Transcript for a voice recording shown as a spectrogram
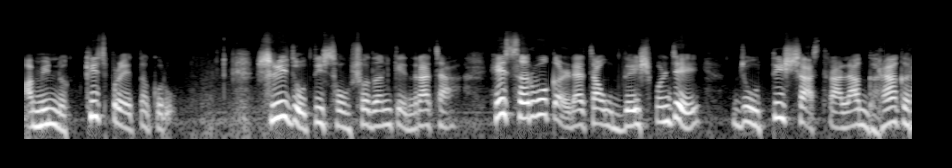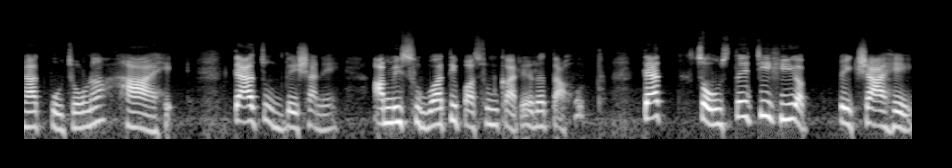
आम्ही नक्कीच प्रयत्न करू. श्री ज्योतिष संशोधन केंद्राचा. हे सर्व करण्याचा उद्देश म्हणजे ज्योतिषशास्त्राला घराघरात पोचवणं हा आहे. त्याच उद्देशाने आम्ही सुरुवातीपासून कार्यरत आहोत. त्यात संस्थेची ही अपेक्षा आहे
